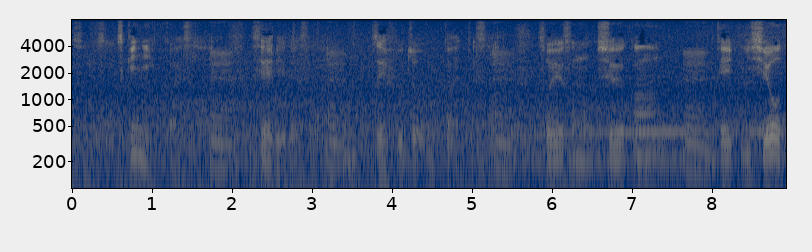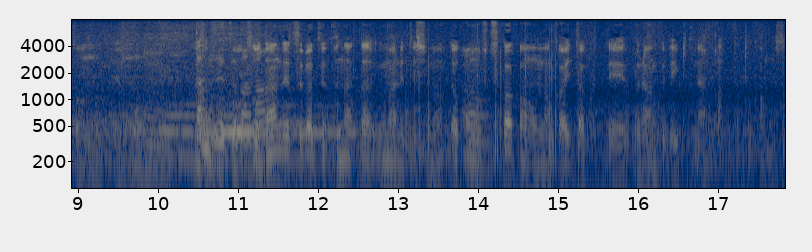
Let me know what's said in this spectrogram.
そのさ月に1回さ、うん。うん生理でさうん。絶不調を迎えてさ、うそういうその習慣んうん的にしようと思っても、うん。断絶だな。そう断絶がかなだ生まれてしまう。だからこのうん。2日間お腹痛くてプランクできなかったとかもさ、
